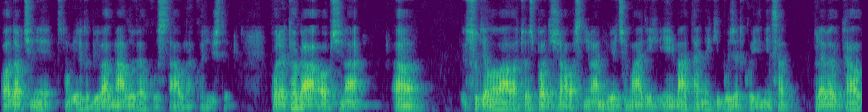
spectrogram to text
od općine smo uvijek dobivali malu i veliku salu na korištenje. Pored toga, općina a, sudjelovala, to je podržala osnivanje vijeća mladih i ima taj neki budžet koji nije sad prevelik, ali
